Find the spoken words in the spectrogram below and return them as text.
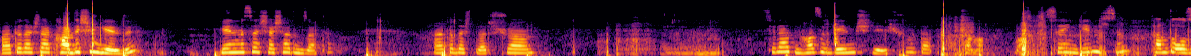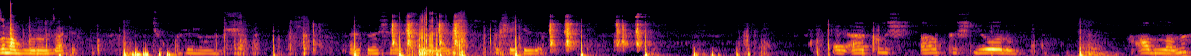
Arkadaşlar kardeşim geldi. Gelmesen şaşardım zaten. Arkadaşlar şu an Selahattin hazır gelmiş diye şuradan tamam. Bak sen gelirsin tam da o zaman bulurum zaten. Çok güzel olmuş. Arkadaşlar şöyle bu şekilde. Yani alkış, alkışlıyorum ablamı.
